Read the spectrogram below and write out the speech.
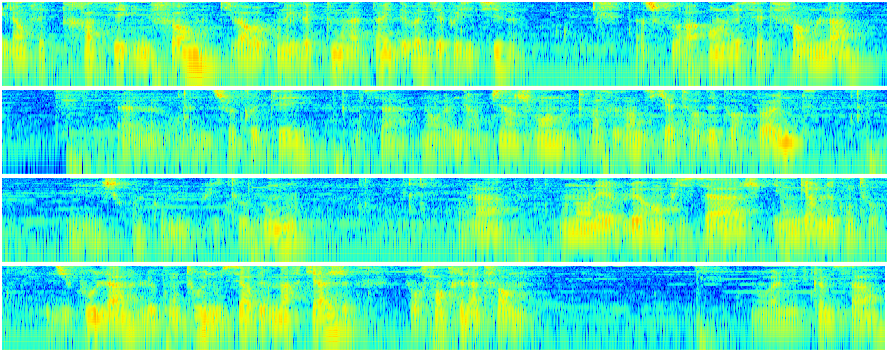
et là en fait tracer une forme qui va reprendre exactement la taille de votre diapositive. Il faudra enlever cette forme là, euh, on va la mettre sur le côté, ça. Et on va venir bien joindre grâce aux indicateurs de PowerPoint. Et je crois qu'on est plutôt bon. Voilà, on enlève le remplissage et on garde le contour. Et du coup, là, le contour, il nous sert de marquage pour centrer notre forme. on va le mettre comme ça.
